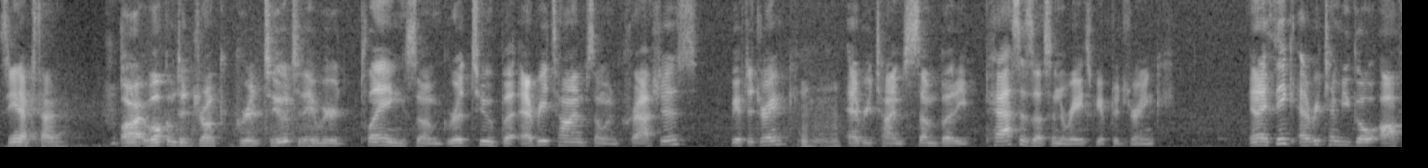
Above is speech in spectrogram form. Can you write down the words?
See you next time. All right, welcome to Drunk Grid 2. Today we're playing some Grid 2, but every time someone crashes, we have to drink. Mm-hmm. Every time somebody passes us in a race, we have to drink. And I think every time you go off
